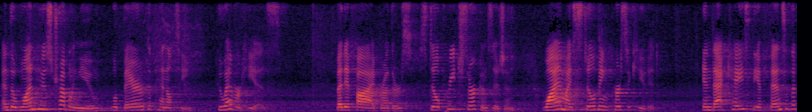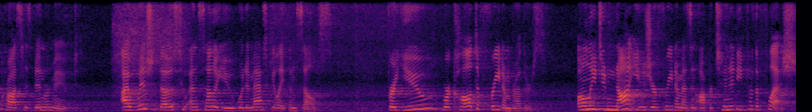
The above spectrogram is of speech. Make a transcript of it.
and the one who's troubling you will bear the penalty, whoever he is. But if I, brothers, still preach circumcision, why am I still being persecuted? In that case, the offense of the cross has been removed. I wish those who unsettle you would emasculate themselves. For you were called to freedom, brothers. Only do not use your freedom as an opportunity for the flesh,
